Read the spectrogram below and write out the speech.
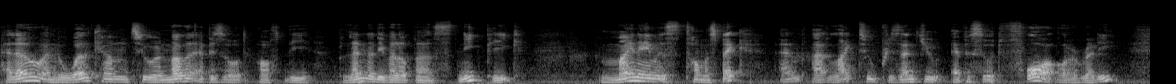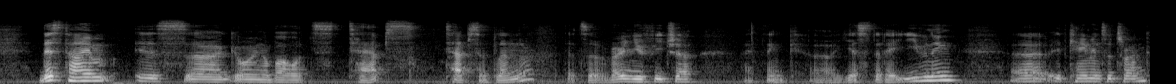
Hello and welcome to another episode of the Blender Developer Sneak Peek. My name is Thomas Beck and I'd like to present you episode 4 already. This time is uh, going about tabs, tabs in Blender. That's a very new feature. I think uh, yesterday evening uh, it came into trunk.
